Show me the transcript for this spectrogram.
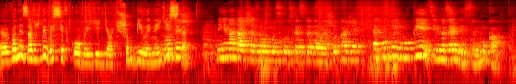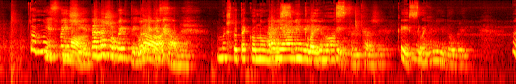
Е, Вони завжди висівковий їдять, щоб білий не Ну, ти їсти. ж- Мені Наташа знову московська сказала, що каже, та купи муки цільнозернистої, мука. Та ну, І спечи. ма, Та на що пекти? От Да. таке саме. Ми ж тут економимо світло і газ. кислий, каже. Кислий. Ні, Мені добрий. Ну,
